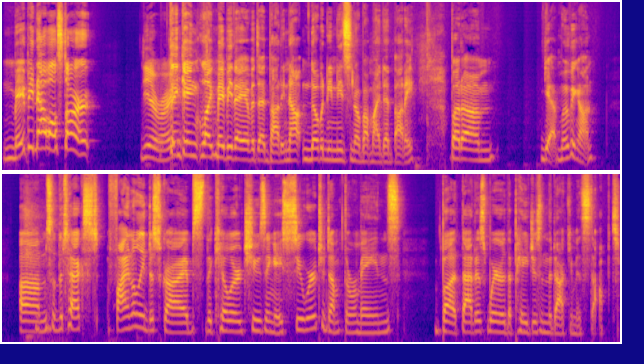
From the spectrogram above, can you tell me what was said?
Maybe now I'll start. Yeah, right. thinking like maybe they have a dead body. Not nobody needs to know about my dead body. But um yeah, moving on. Um so the text finally describes the killer choosing a sewer to dump the remains, but that is where the pages in the document stopped.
